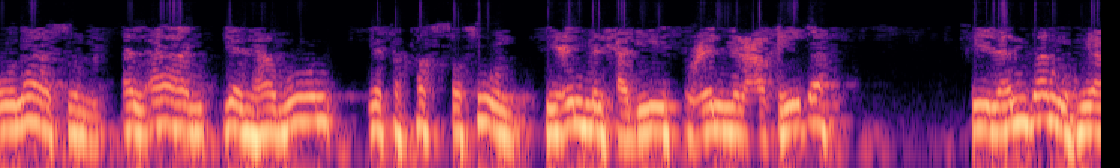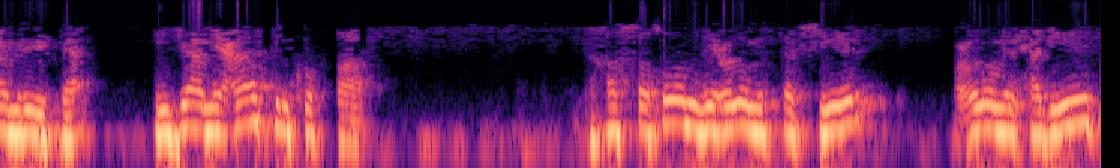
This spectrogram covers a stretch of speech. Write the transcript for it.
أناس الآن يذهبون يتخصصون في علم الحديث وعلم العقيدة في لندن وفي أمريكا في جامعات الكفار. يتخصصون في علوم التفسير وعلوم الحديث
